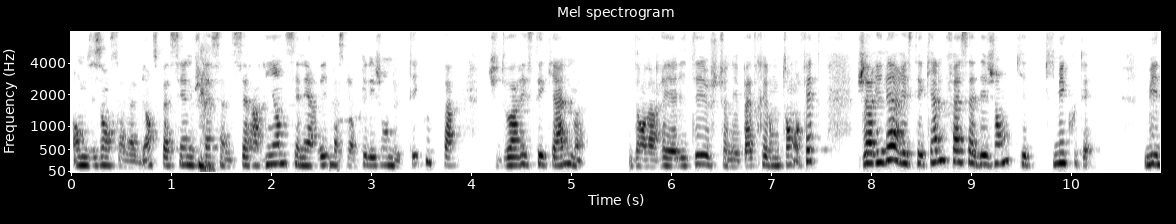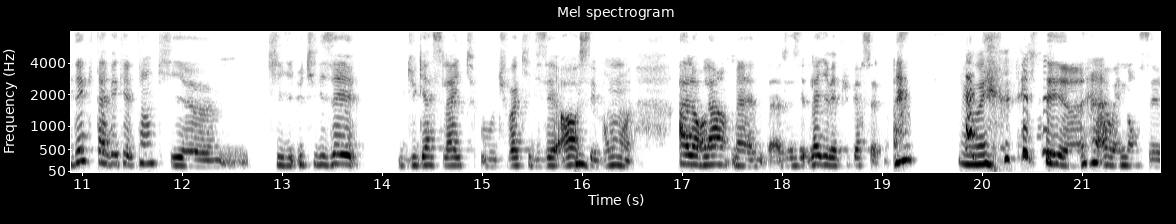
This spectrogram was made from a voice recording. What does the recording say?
en me disant ça va bien se passer. Ça ne sert à rien de s'énerver parce qu'après, les gens ne t'écoutent pas. Tu dois rester calme. Dans la réalité, je tenais pas très longtemps. En fait, j'arrivais à rester calme face à des gens qui, qui m'écoutaient. Mais dès que tu avais quelqu'un qui, euh, qui utilisait du gaslight où tu vois qui disait oh c'est bon alors là mais, là il y avait plus personne. Ah ouais. Euh, ah ouais non c'est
